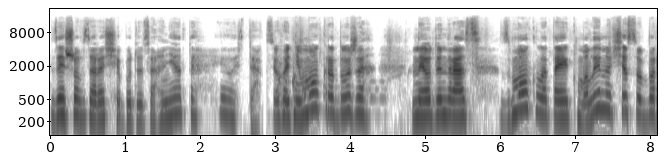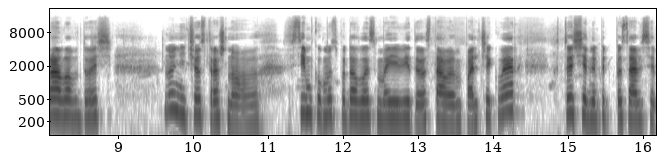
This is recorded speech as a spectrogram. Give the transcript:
Зайшов, зараз ще буду заганяти. І ось так. Сьогодні мокро дуже. Не один раз змокла, так як малину ще собирала в дощ. Ну, нічого страшного. Всім, кому сподобалось моє відео, ставимо пальчик вверх. Хто ще не підписався,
